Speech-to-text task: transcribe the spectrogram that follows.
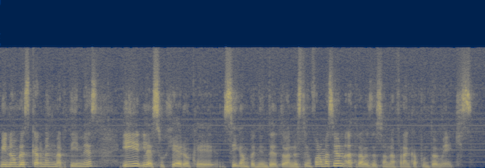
Mi nombre es Carmen Martínez y les sugiero que sigan pendiente de toda nuestra información a través de zonafranca.mx.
